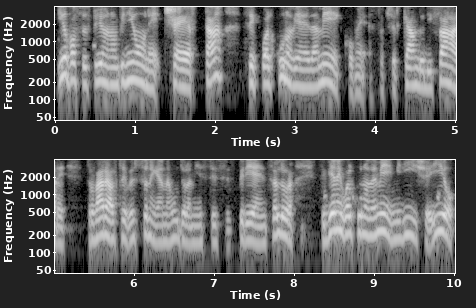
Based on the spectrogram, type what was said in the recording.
Io posso esprimere un'opinione certa se qualcuno viene da me, come sto cercando di fare, trovare altre persone che hanno avuto la mia stessa esperienza. Allora, se viene qualcuno da me e mi dice io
